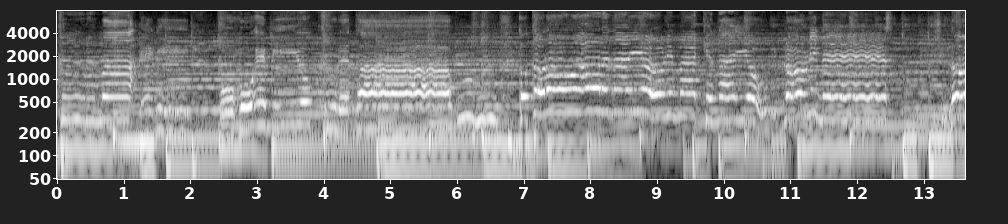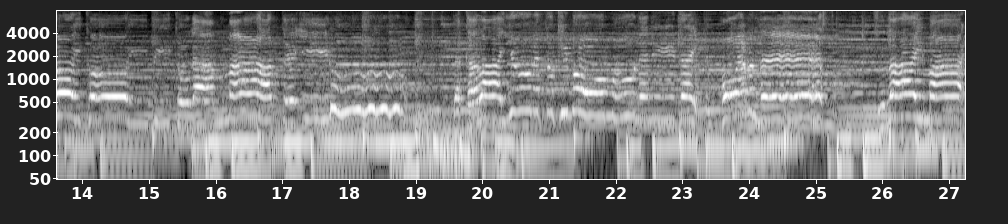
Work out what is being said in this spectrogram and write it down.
来る前に微笑みをくれた希望を胸に抱いて Forever nest 辛い毎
